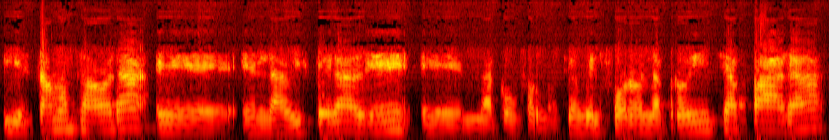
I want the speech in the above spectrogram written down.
y estamos ahora eh, en la víspera de eh, la conformación del foro en la provincia para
